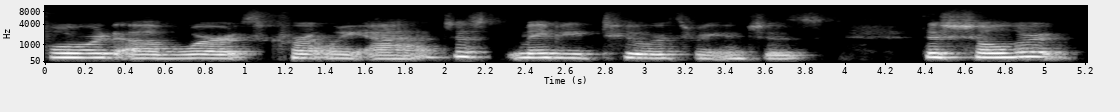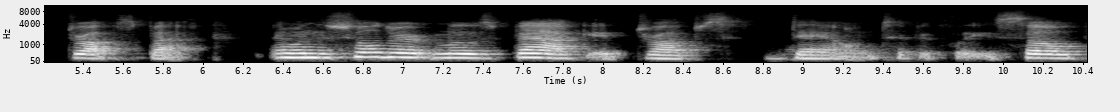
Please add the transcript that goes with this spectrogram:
forward of where it's currently at, just maybe two or three inches, the shoulder drops back. And when the shoulder moves back, it drops down typically. So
